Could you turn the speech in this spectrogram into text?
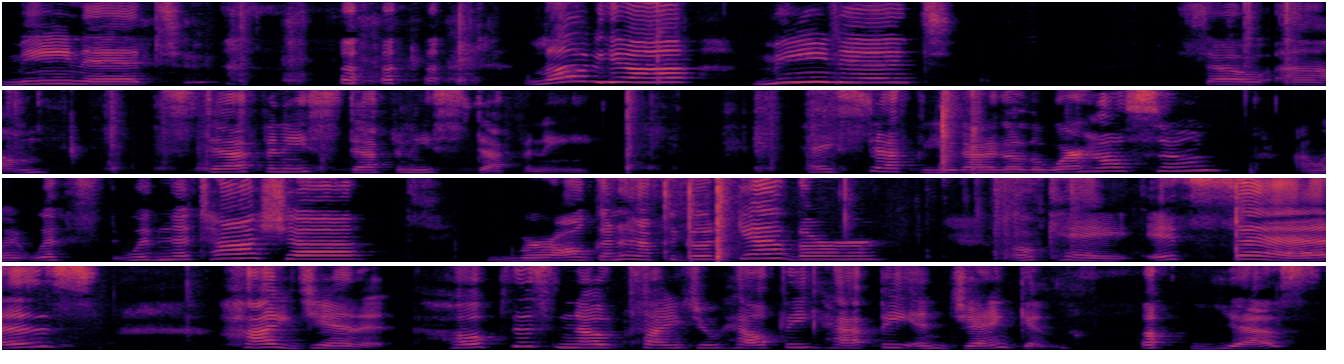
mean it. love ya, mean it. So, um, Stephanie, Stephanie, Stephanie. Hey, Steph, you got to go to the warehouse soon? I went with, with Natasha. We're all going to have to go together. Okay, it says, Hi, Janet. Hope this note finds you healthy, happy, and jankin'. yes.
